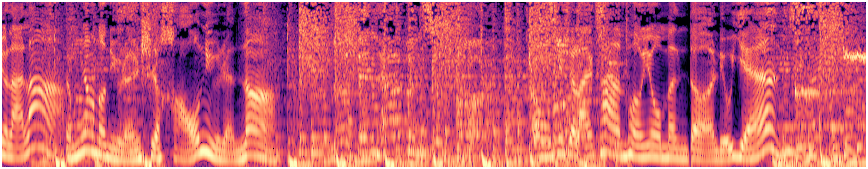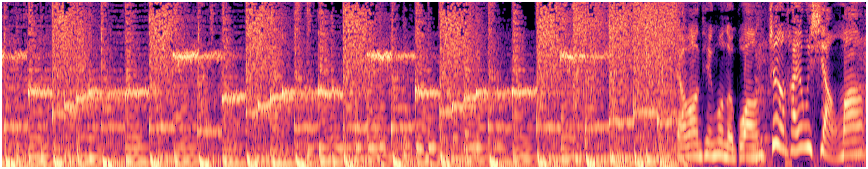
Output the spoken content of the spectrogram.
雨来啦！什么样的女人是好女人呢？我们继续来看朋友们的留言。仰望天空的光，这还用想吗？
